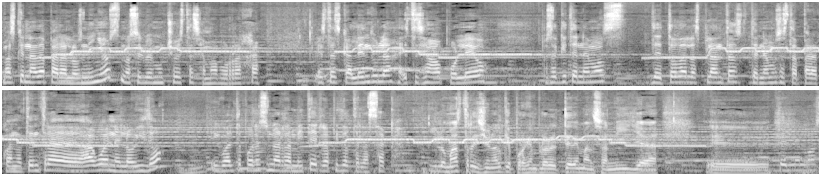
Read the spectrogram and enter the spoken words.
Más que nada para los niños nos sirve mucho, esta se llama borraja, esta es caléndula, este se llama poleo. Pues aquí tenemos de todas las plantas, tenemos hasta para cuando te entra agua en el oído, igual te pones una ramita y rápido te la saca. Y lo más tradicional que por ejemplo el té de manzanilla. Eh, tenemos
